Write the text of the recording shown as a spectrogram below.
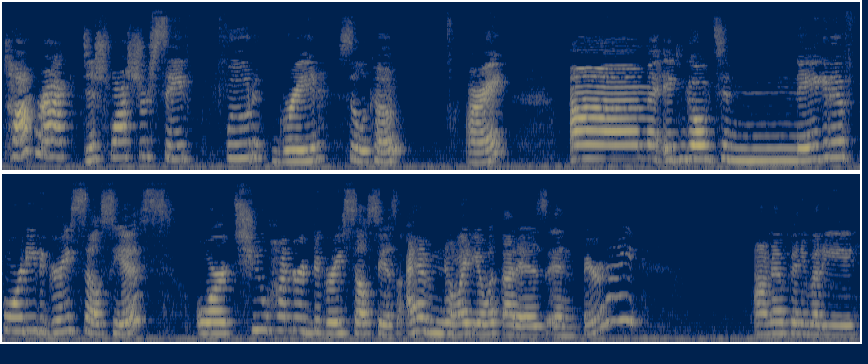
Top rack, dishwasher safe, food grade silicone. All right. Um, it can go up to negative 40 degrees Celsius or 200 degrees Celsius. I have no idea what that is in Fahrenheit. I don't know if anybody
